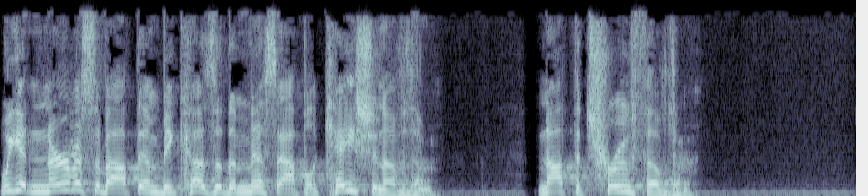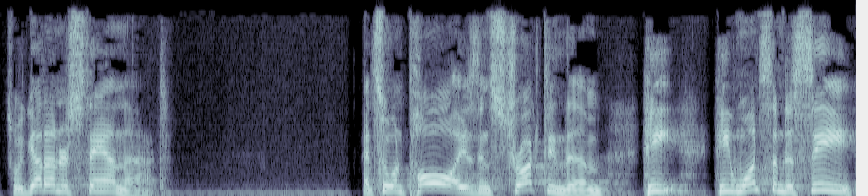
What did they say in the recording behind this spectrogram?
we get nervous about them because of the misapplication of them, not the truth of them. So we've got to understand that. And so when Paul is instructing them, he, he wants them to see,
